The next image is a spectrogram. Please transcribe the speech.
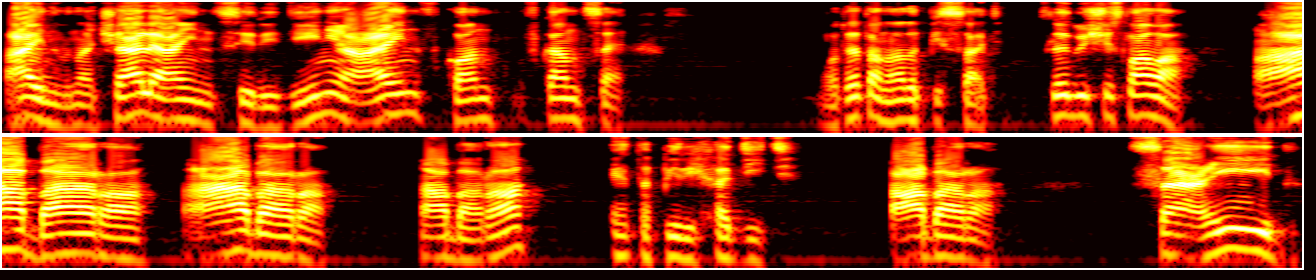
Айн в начале, айн в середине, айн в, кон в конце. Вот это надо писать. Следующие слова. Абара. Абара. Абара – это переходить. Абара. Саид.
